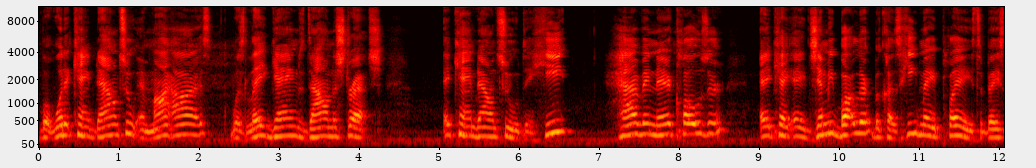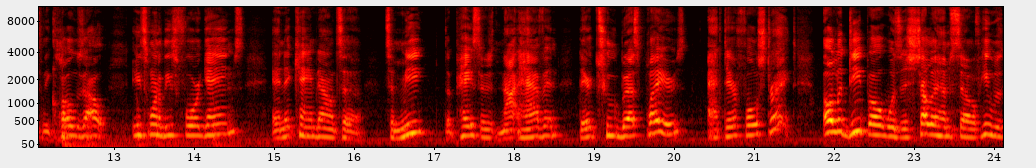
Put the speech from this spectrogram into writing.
but what it came down to, in my eyes, was late games down the stretch. It came down to the Heat having their closer, aka Jimmy Butler, because he made plays to basically close out each one of these four games. And it came down to, to me, the Pacers not having their two best players at their full strength. Oladipo was a shell of himself. He was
